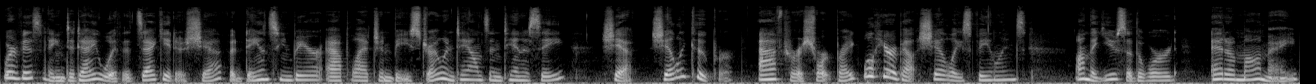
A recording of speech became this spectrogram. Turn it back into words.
We're visiting today with executive chef of Dancing Bear Appalachian Bistro in Townsend, Tennessee, Chef Shelley Cooper. After a short break, we'll hear about Shelley's feelings on the use of the word edamame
